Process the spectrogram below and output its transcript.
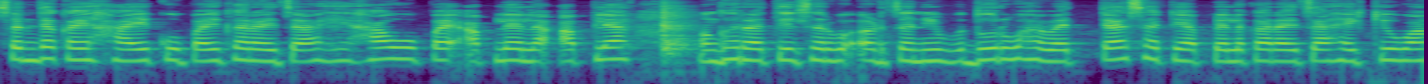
संध्याकाळी हा एक उपाय करायचा आहे. हा उपाय आपल्याला आपल्या घरातील सर्व अडचणी दूर व्हाव्यात. त्यासाठी आपल्याला करायचा आहे किंवा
